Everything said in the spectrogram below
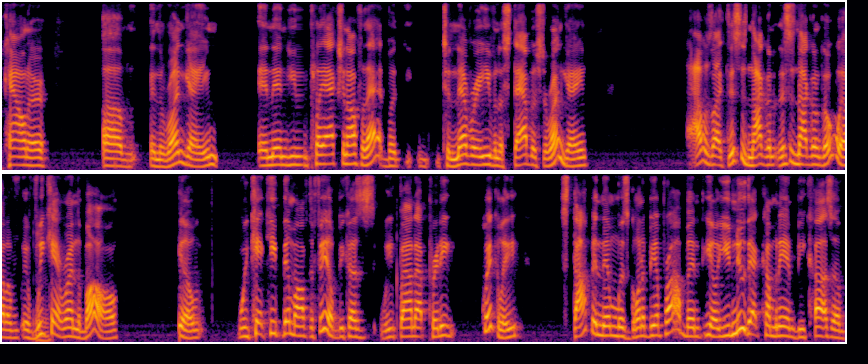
counter um, in the run game, and then you play action off of that. But to never even establish the run game, I was like, this is not gonna This is not going to go well if, if we mm-hmm. can't run the ball. You know, we can't keep them off the field because we found out pretty quickly stopping them was going to be a problem. And you know, you knew that coming in because of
